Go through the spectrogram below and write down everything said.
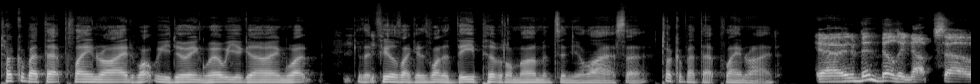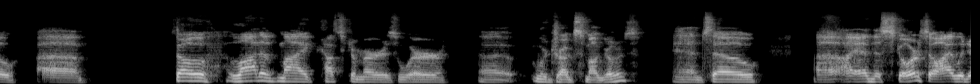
Talk about that plane ride. What were you doing? Where were you going? What because it feels like it's one of the pivotal moments in your life. So, talk about that plane ride. Yeah, it had been building up. So, uh, so a lot of my customers were uh, were drug smugglers, and so uh, I had the store. So I would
